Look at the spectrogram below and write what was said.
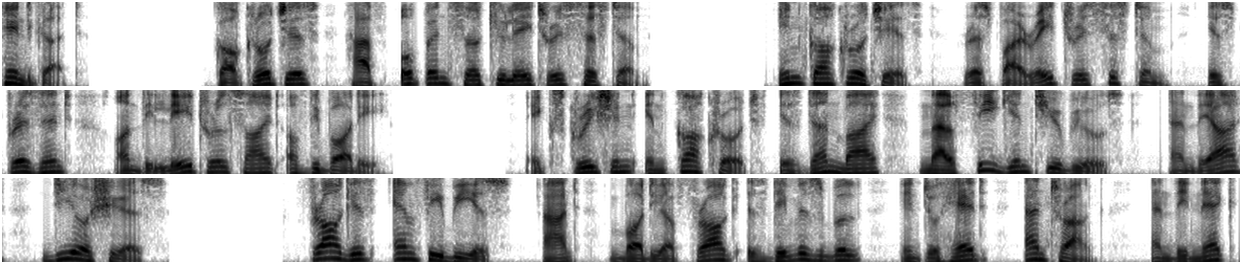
hindgut. Cockroaches have open circulatory system. In cockroaches, respiratory system is present on the lateral side of the body. Excretion in cockroach is done by Malpighian tubules and they are dioecious. Frog is amphibious and body of frog is divisible into head and trunk and the neck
